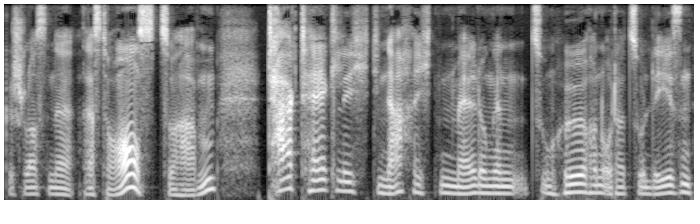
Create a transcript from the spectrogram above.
geschlossene Restaurants zu haben, tagtäglich die Nachrichtenmeldungen zu hören oder zu lesen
